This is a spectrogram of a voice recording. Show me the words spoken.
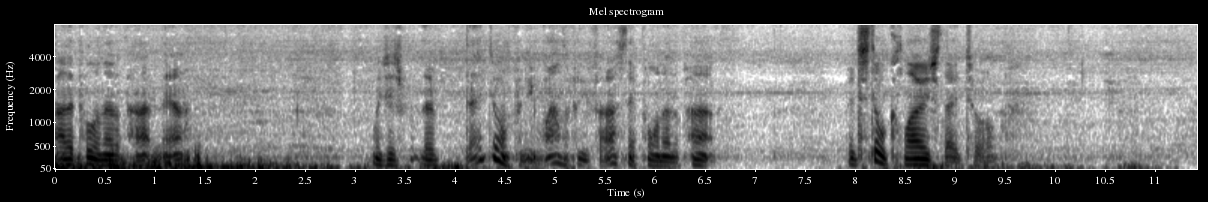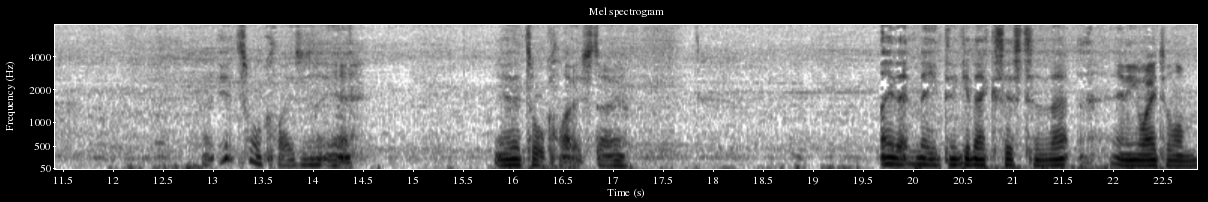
Oh, they're pulling that apart now. Which is, they're, they're doing pretty well, they're pretty fast, they're pulling it apart. But it's still closed though to. It's all closed, isn't it? Yeah. Yeah, it's all closed, so they don't need to get access to that anyway till I'm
